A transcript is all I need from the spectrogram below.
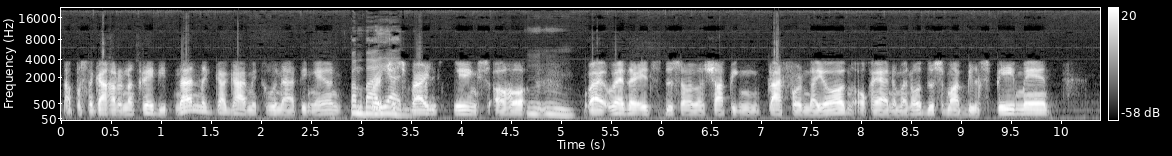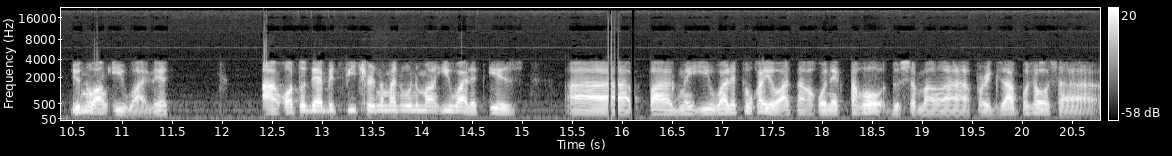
tapos nagkakaroon ng credit na nagagamit ho natin ngayon Pambayad. purchase various things. Oho. Wh- Whether it's doon sa shopping platform na yon o kaya naman ho doon sa mga bills payment, yun ho ang e-wallet. Ang auto debit feature naman ho ng mga e-wallet is ah pag may e-wallet ho kayo at nakakonekta ho do sa mga for example ho sa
